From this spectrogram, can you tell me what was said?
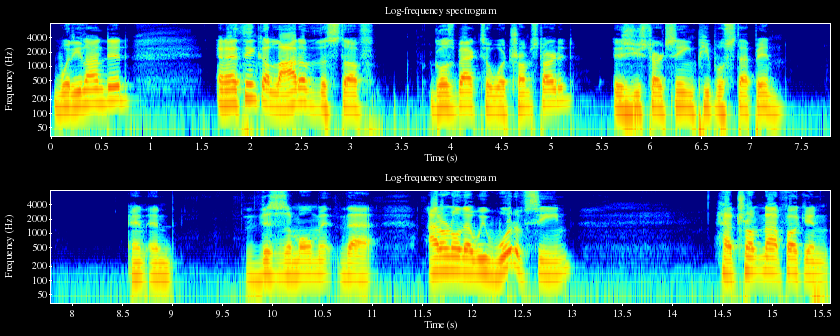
what Elon did, and I think a lot of the stuff goes back to what Trump started. Is you start seeing people step in and and this is a moment that I don't know that we would have seen had Trump not fucking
